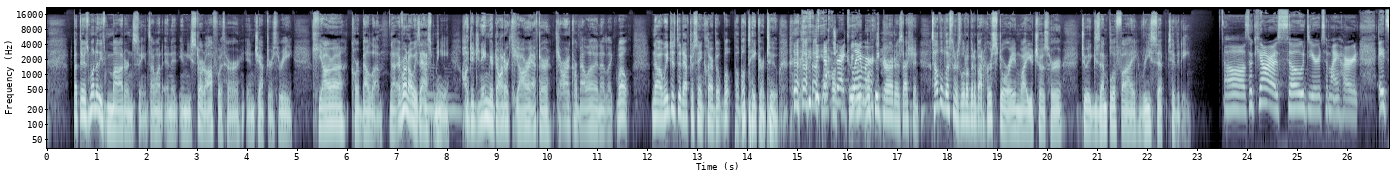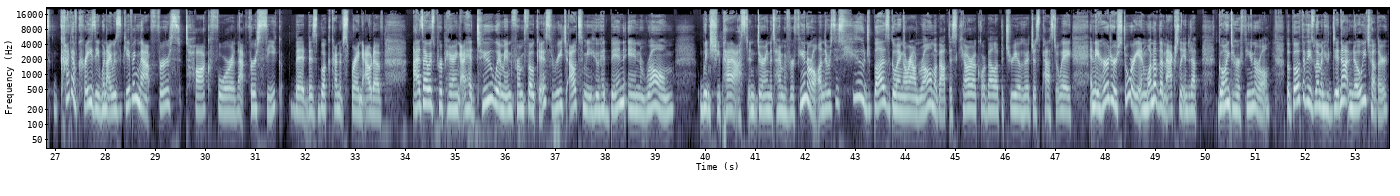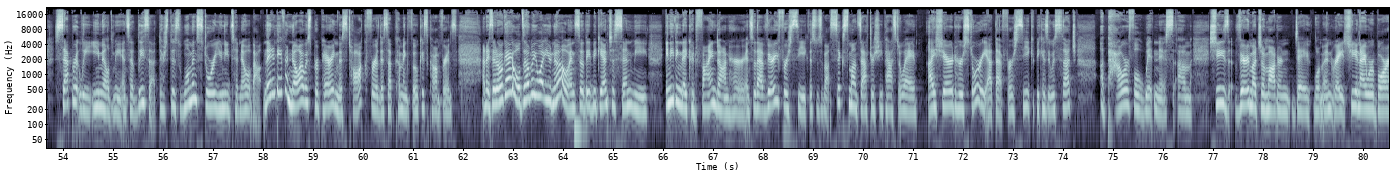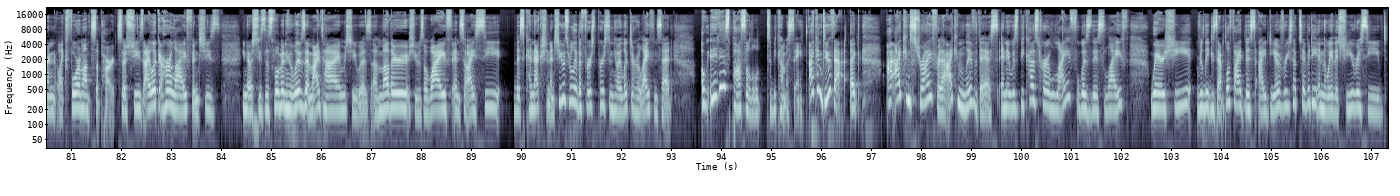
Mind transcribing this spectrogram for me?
but there's one of these modern saints. I want, and, it, and you start off with her in chapter three, Chiara Corbella. Now, everyone always asks me, mm. "Oh, did you name your daughter Chiara after Chiara Corbella?" And I was like, "Well, no, we just did after Saint Clare, but we'll, but we'll take her too. yeah, we'll, right, claim we, will take her at a session. Tell the listeners a little bit about her story and why you chose her to exemplify receptivity." Oh, so Chiara is so dear to my heart. It's kind of crazy when I was giving that first talk for that first Seek that this book kind of sprang out of. As I was preparing, I had two women from Focus reach out to me who had been in Rome when she passed and during the time of her funeral. And there was this huge buzz going around Rome about this Chiara Corbella Petrillo who had just passed away. And they heard her story, and one of them actually ended up going to her funeral. But both of these women who did not know each other separately emailed me and said, Lisa, there's this woman's story you need to know about. And they didn't even know I was preparing this talk for this upcoming Focus conference. And I said, okay, well, tell me what you know. And so they began to send me anything they could find on her. And so that very first Seek, this was about six months months after she passed away, I shared her story at that first Seek because it was such a powerful witness. Um, she's very much a modern day woman, right? She and I were born like four months apart. So she's, I look at her life and she's, you know, she's this woman who lives at my time. She was a mother, she was a wife. And so I see this connection. And she was really the first person who I looked at her life and said, Oh, it is possible to become a saint. I can do that. Like, I, I, can strive for that. I can live this. And it was because her life was this life where she really exemplified this idea of receptivity in the way that she received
